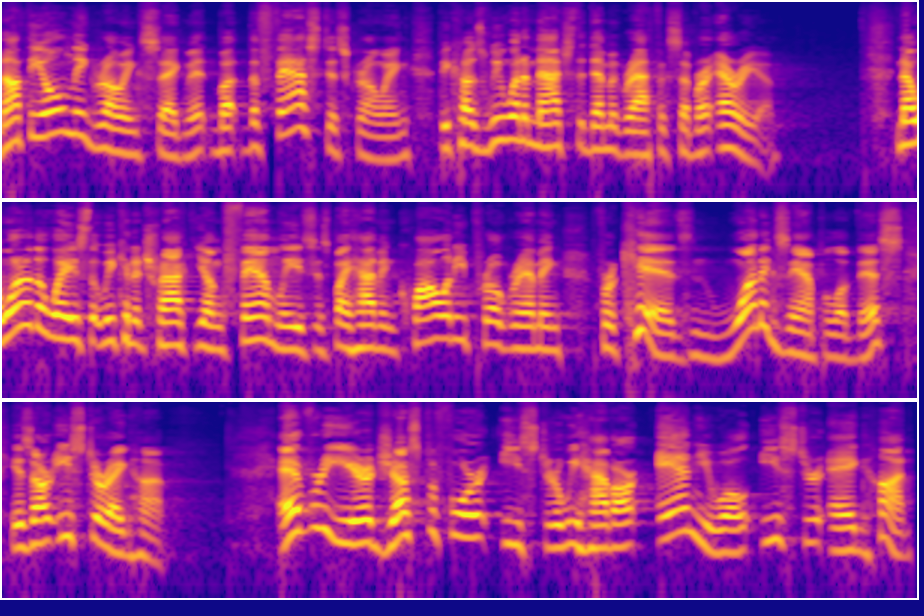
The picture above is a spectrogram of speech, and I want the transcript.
Not the only growing segment, but the fastest growing because we want to match the demographics of our area. Now, one of the ways that we can attract young families is by having quality programming for kids. And one example of this is our Easter egg hunt. Every year, just before Easter, we have our annual Easter egg hunt.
